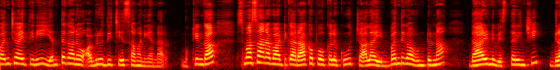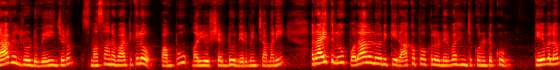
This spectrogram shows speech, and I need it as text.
పంచాయతీని ఎంతగానో అభివృద్ధి చేశామని అన్నారు. ముఖ్యంగా శ్మశాన వాటిక రాకపోకలకు చాలా ఇబ్బందిగా ఉంటున్నా దారిని విస్తరించి గ్రావెల్ రోడ్డు వేయించడం శ్మశాన వాటికలో పంపు మరియు షెడ్డు నిర్మించామని రైతులు పొలాలలోనికి రాకపోకలు నిర్వహించుకున్నట్టుకు కేవలం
